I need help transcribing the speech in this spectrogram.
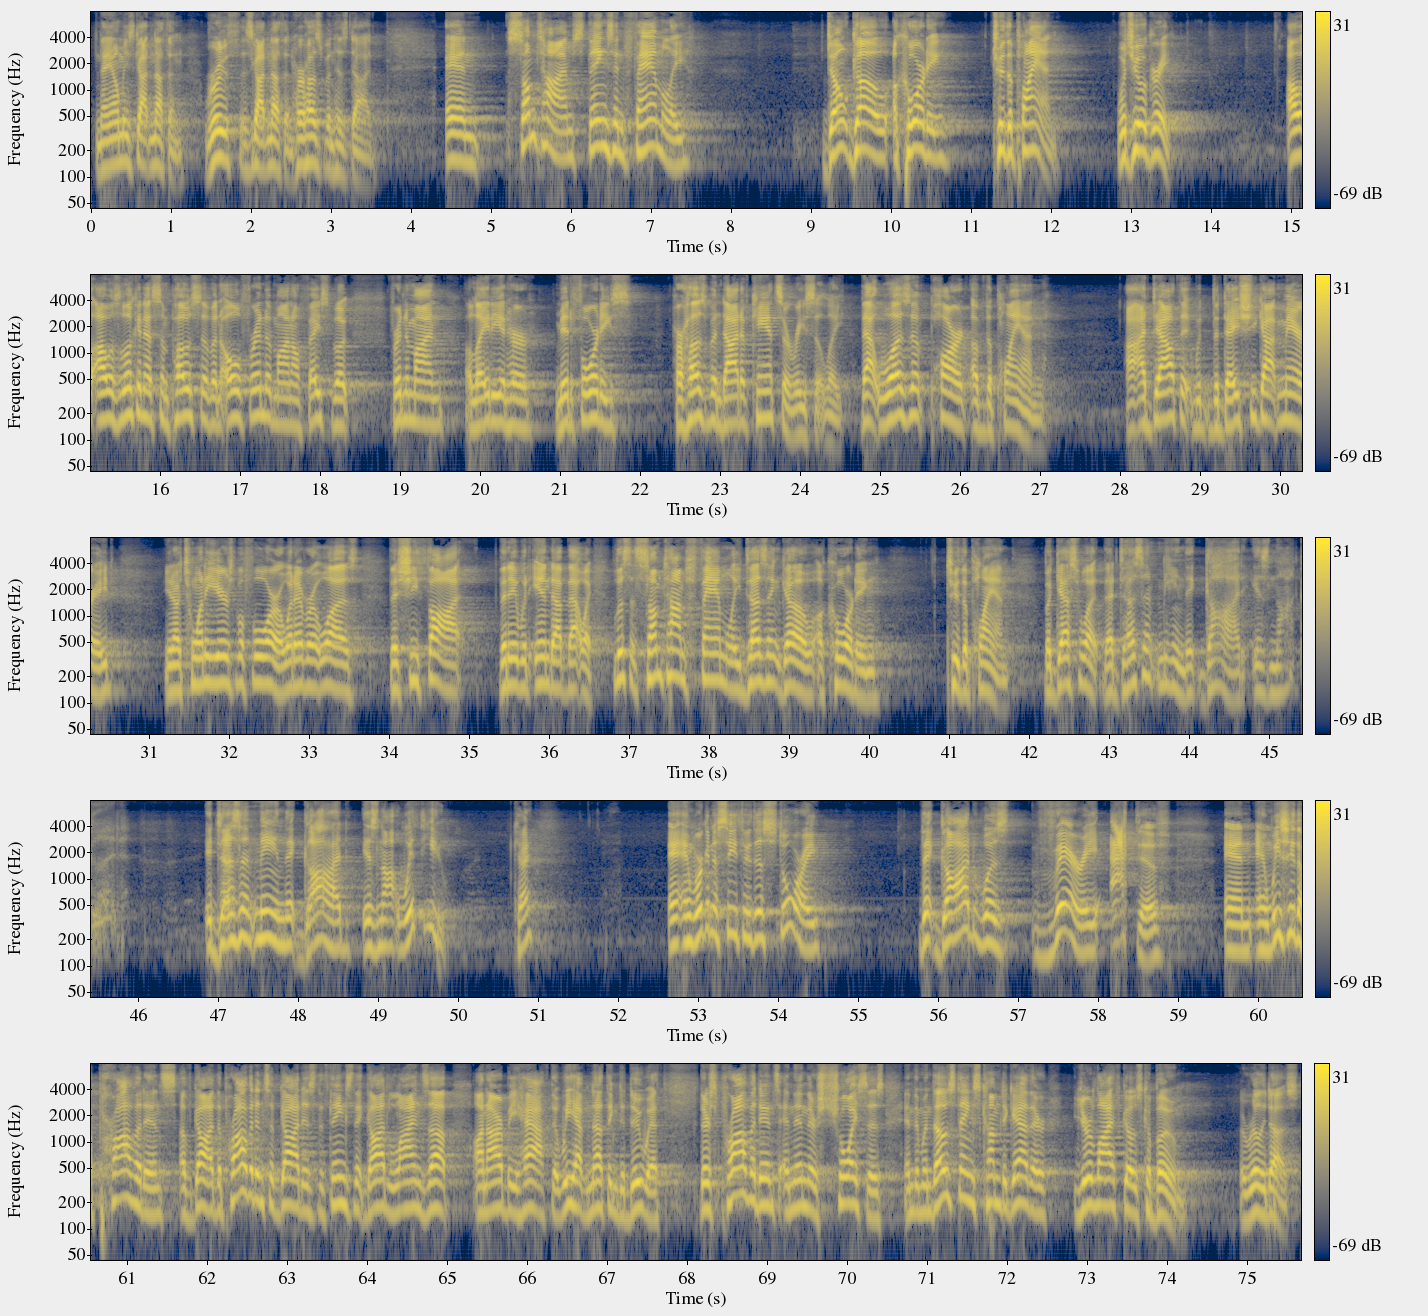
Naomi's got nothing. Ruth has got nothing. Her husband has died. And sometimes things in family don't go according to the plan. Would you agree? I, I, was looking at some posts of an old friend of mine on Facebook, friend of mine, a lady in her mid 40s, her husband died of cancer recently. That wasn't part of the plan. I doubt that the day she got married, you know, 20 years before or whatever it was, that she thought that it would end up that way. Listen, sometimes family doesn't go according to the plan. But guess what? That doesn't mean that God is not good. It doesn't mean that God is not with you. Okay? And, we're going to see through this story that God was very active and, and we see the providence of God. The providence of God is the things that God lines up on our behalf that we have nothing to do with. There's providence and then there's choices. And then when those things come together, your life goes kaboom. It really does.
